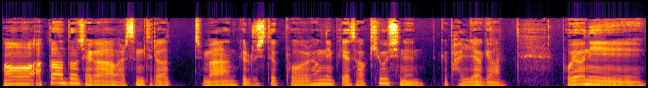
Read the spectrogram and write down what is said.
어, 아까도 제가 말씀드렸지만 그 루시드 폴 형님께서 키우시는 그 반려견 보현이를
